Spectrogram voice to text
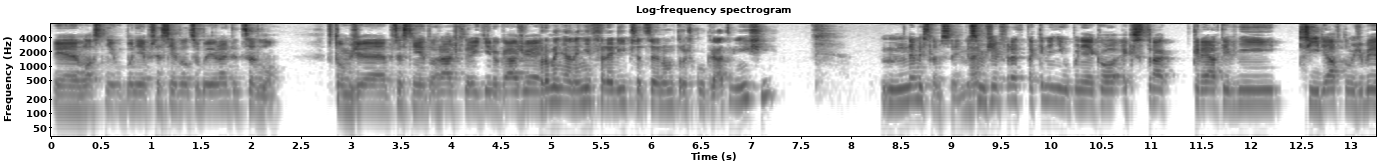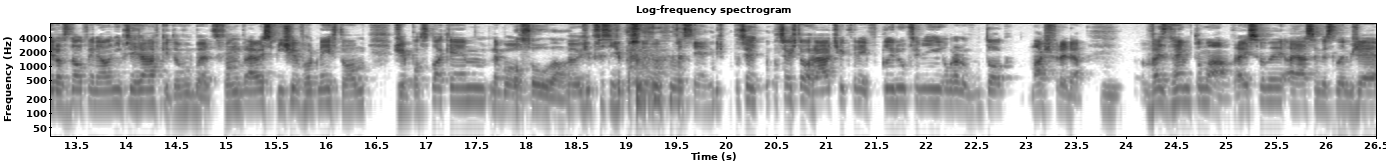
je vlastně úplně přesně to, co by United sedlo. V tom, že přesně je to hráč, který ti dokáže... Promiň, a není Freddy přece jenom trošku kreativnější? Nemyslím si. Myslím, ne? že Fred taky není úplně jako extra kreativní třída v tom, že by rozdal finální přihrávky, to vůbec. On právě spíše vhodný v tom, že pod tlakem, nebo... Posouvá. No, že přesně, že posouvá, přesně. Když potřebuješ, potřebuješ toho hráče, který v klidu přemění obranu v útok, máš Freda. Hmm. West Ham to má v Riceovi a já si myslím, že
